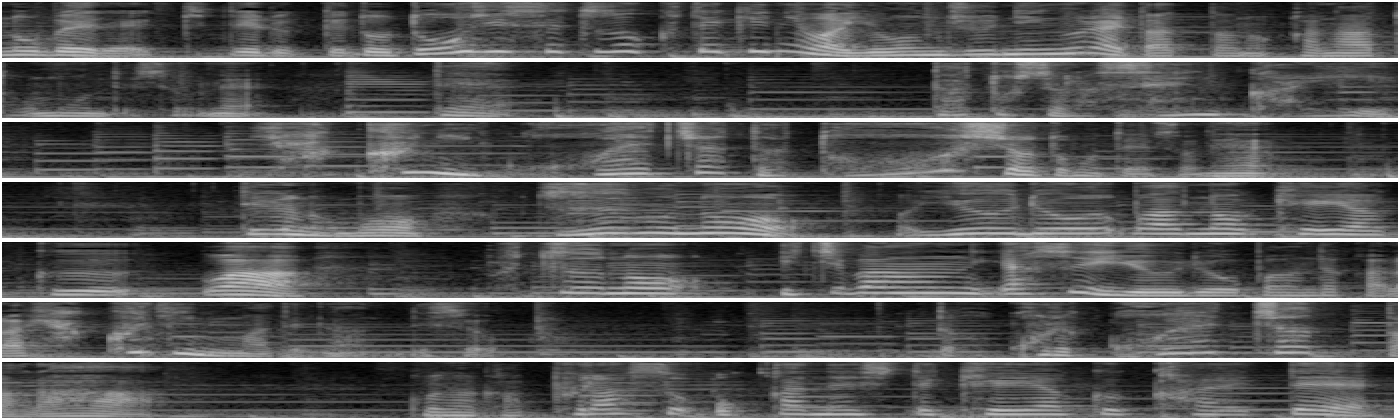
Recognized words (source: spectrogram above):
延べで来てるけど、同時接続的には40人ぐらいだったのかなと思うんですよね。で、だとしたら1000回100人超えちゃったらどうしようと思ってるんですよね。っていうのも、Zoom の有料版の契約は、普通の一番安い有料版だから100人までなんですよ。だからこれ超えちゃったら、こうなんかプラスお金して契約変えて、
